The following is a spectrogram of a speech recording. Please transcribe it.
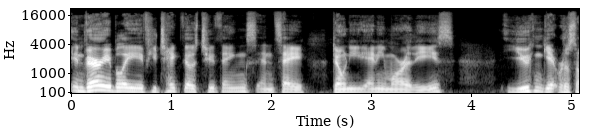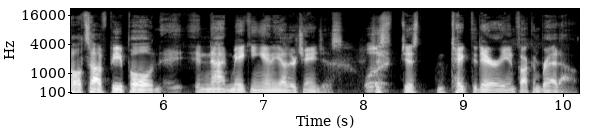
invariably, if you take those two things and say don't eat any more of these, you can get results off people in not making any other changes. Well, just just take the dairy and fucking bread out.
